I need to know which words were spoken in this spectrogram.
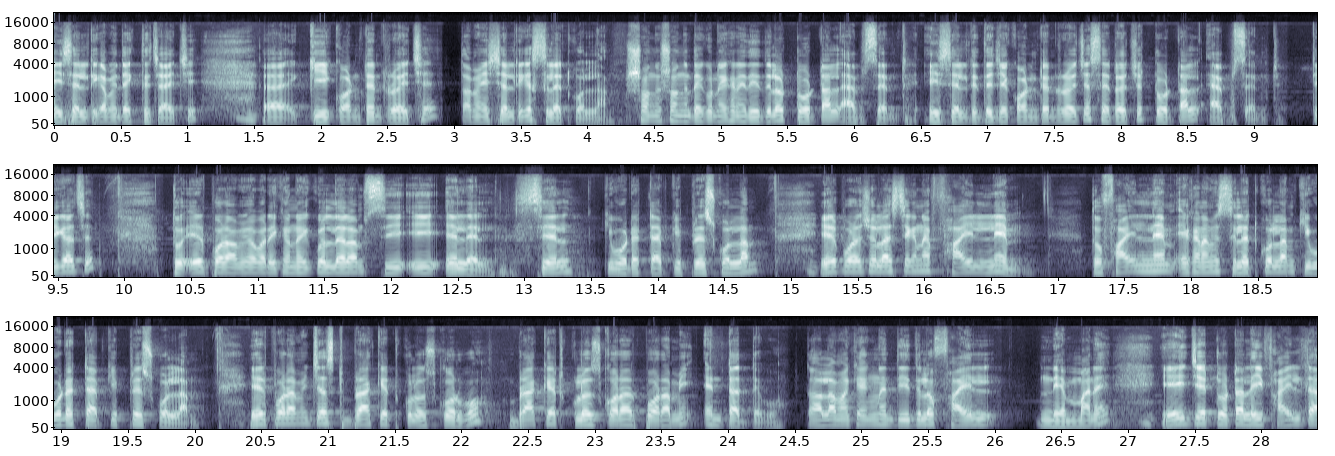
এই সেলটিকে আমি দেখতে চাইছি কি কন্টেন্ট রয়েছে। তো আমি এই সেলটিকে সিলেক্ট করলাম। সঙ্গে সঙ্গে দেখুন এখানে দিয়ে দিল টোটাল অ্যাবসেন্ট এই সেলটিতে যে কন্টেন্ট রয়েছে সেটা হচ্ছে টোটাল অ্যাবসেন্ট ঠিক আছে? তো এরপর আমি আবার এখানে ইকুয়াল দিলাম? C E L L cell কিবোর্ডের ট্যাব কি প্রেস করলাম। এরপরে চলে আসছে এখানে ফাইল নেম তো ফাইল নেম এখানে আমি সিলেক্ট করলাম কিবোর্ডের ট্যাব কি প্রেস করলাম। এরপর আমি জাস্ট ব্র্যাকেট ক্লোজ করব। ব্র্যাকেট ক্লোজ করার পর আমি এন্টার দেবো। তাহলে আমাকে এখানে দিয়ে দিল ফাইল মানে এই যে টোটাল এই ফাইলটা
